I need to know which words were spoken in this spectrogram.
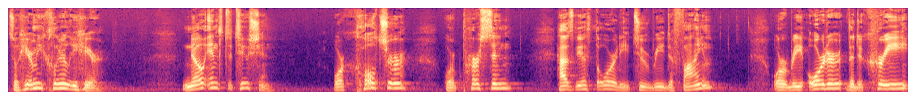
So, hear me clearly here. No institution or culture or person has the authority to redefine or reorder the decree,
